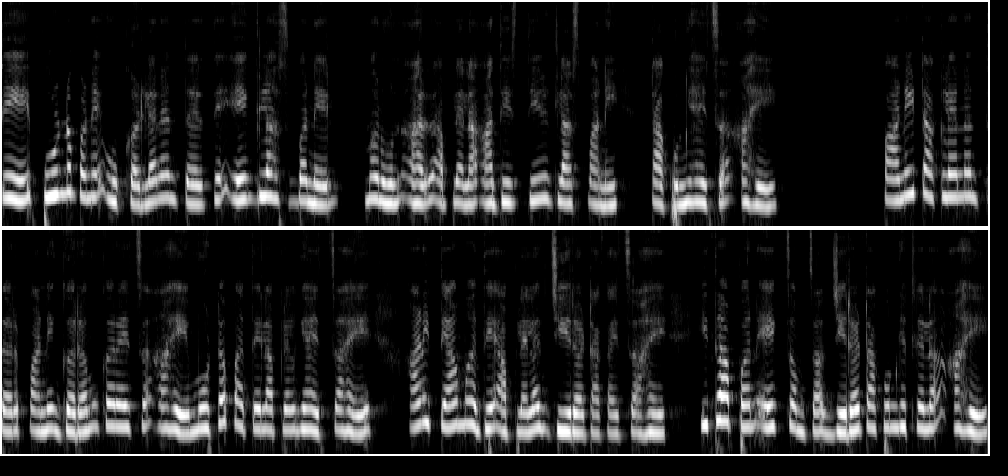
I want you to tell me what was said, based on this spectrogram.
ते पूर्णपणे उकडल्यानंतर ते एक ग्लास बनेल म्हणून आपल्याला आधीच दीड ग्लास पाणी टाकून घ्यायचं आहे. पाणी टाकल्यानंतर पाणी गरम करायचं आहे मोठं पातेलं आपल्याला घ्यायचं आहे आणि त्यामध्ये आपल्याला जिरं टाकायचं आहे. इथं आपण एक चमचा जिरं टाकून घेतलेलं आहे.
